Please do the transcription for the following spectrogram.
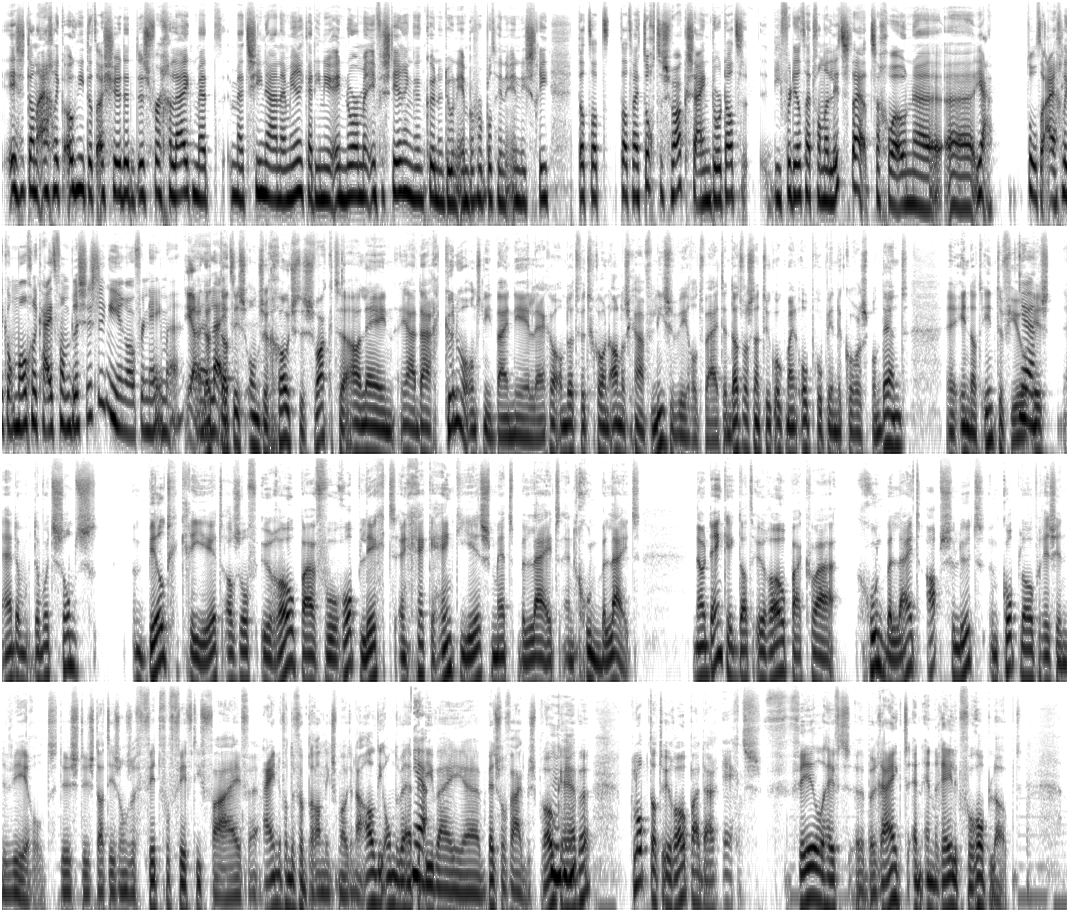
is het dan eigenlijk ook niet dat als je het dus vergelijkt met, met China en Amerika, die nu enorme investeringen kunnen doen in bijvoorbeeld hun industrie, dat, dat, dat wij toch te zwak zijn doordat die verdeeldheid van de lidstaten gewoon uh, ja, tot eigenlijk onmogelijkheid van beslissingen hierover nemen. Ja, dat, dat, is onze grootste zwakte. Alleen ja, daar kunnen we ons niet bij neerleggen, omdat we het gewoon anders gaan verliezen wereldwijd. En dat was natuurlijk ook mijn oproep in de correspondent. in dat interview is, hè, er, er wordt soms een beeld gecreëerd alsof Europa voorop ligt en gekke Henkie is met beleid en groen beleid. Nou denk ik dat Europa qua groen beleid absoluut een koploper is in de wereld. Dus, dus dat is onze Fit for 55, uh, einde van de verbrandingsmotor. Nou, al die onderwerpen die wij uh, best wel vaak besproken mhm. hebben. Klopt dat Europa daar echt veel heeft uh, bereikt en, en redelijk voorop loopt.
